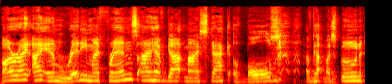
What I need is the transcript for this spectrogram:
All right, I am ready, my friends. I have got my stack of bowls, I've got my spoon,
